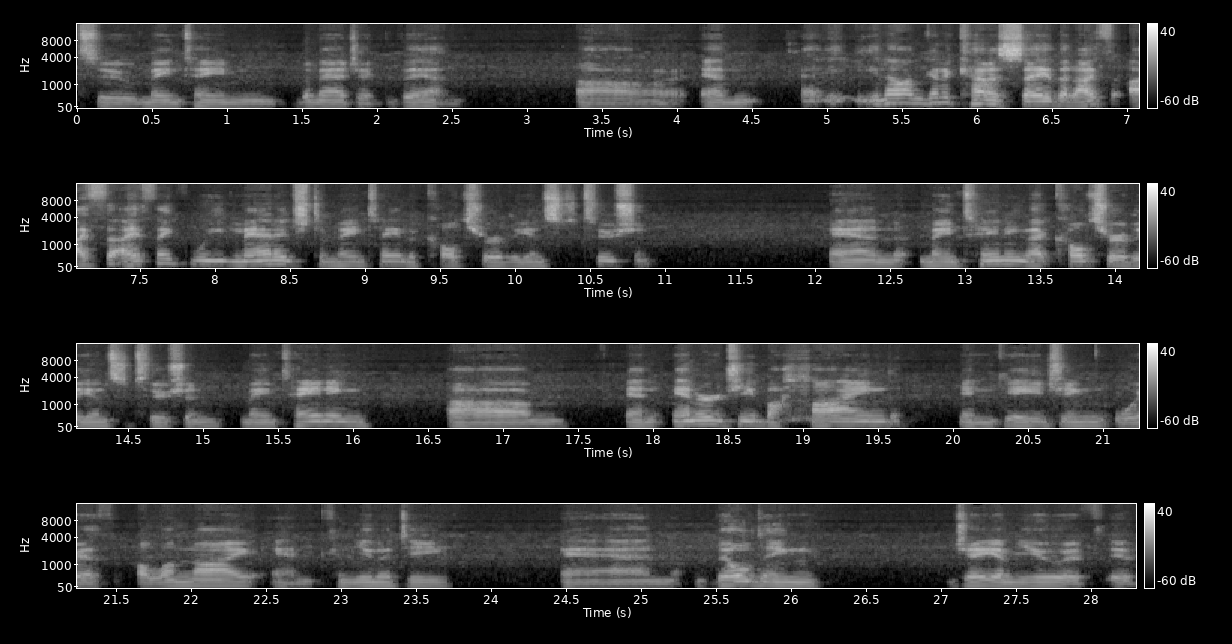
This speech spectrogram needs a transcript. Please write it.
to maintain the magic then uh, and you know i'm going to kind of say that i th- I, th- I think we managed to maintain the culture of the institution and maintaining that culture of the institution, maintaining um, an energy behind engaging with alumni and community and building JMU. If, if,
